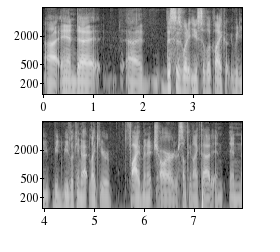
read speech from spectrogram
uh, and this is what it used to look like. We'd, we'd, be looking at like your five minute chart or something like that. And, and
